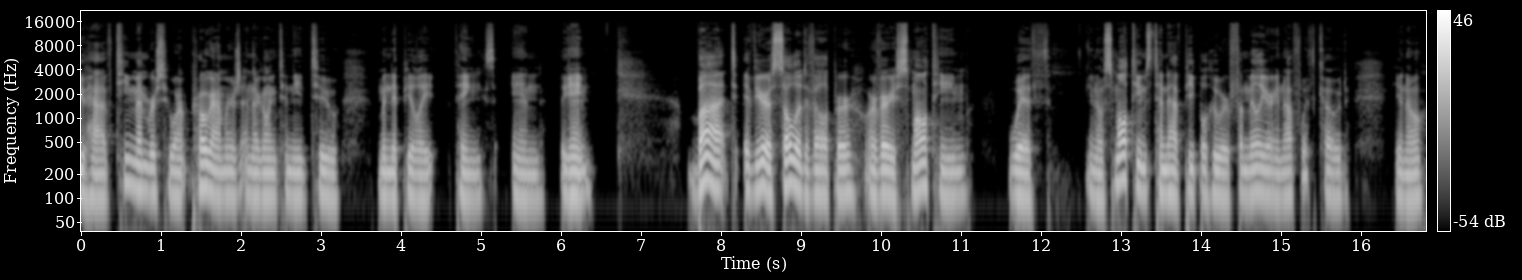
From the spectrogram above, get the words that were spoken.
you have team members who aren't programmers and they're going to need to manipulate things in the game. But if you're a solo developer or a very small team with, you know, small teams tend to have people who are familiar enough with code, you know.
